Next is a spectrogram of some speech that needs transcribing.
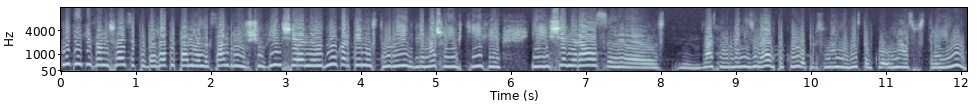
Ми тільки залишається побажати пану Олександру, щоб він ще не одну картину створив для нашої втіхи і ще не раз е, власне організував таку персональну виставку у нас в стрию.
